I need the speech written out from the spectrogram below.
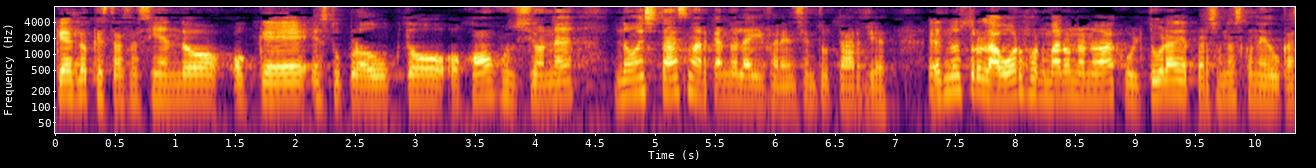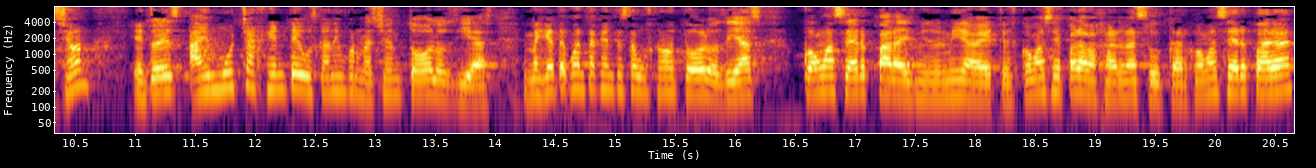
qué es lo que estás haciendo o qué es tu producto o cómo funciona, no estás marcando la diferencia en tu target. Es nuestra labor formar una nueva cultura de personas con educación. Entonces hay mucha gente buscando información todos los días. Imagínate cuánta gente está buscando todos los días cómo hacer para disminuir mi diabetes, cómo hacer para bajar el azúcar, cómo hacer para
